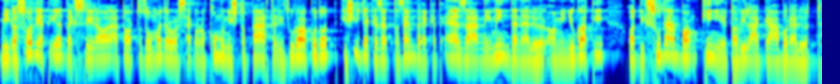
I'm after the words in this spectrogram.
Míg a szovjet érdekszféra alá tartozó Magyarországon a kommunista pártelit uralkodott, és igyekezett az embereket elzárni minden elől, ami nyugati, addig Szudánban kinyílt a világ Gábor előtt.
